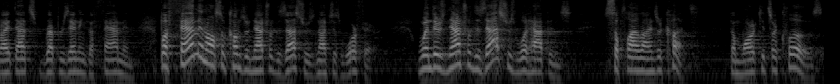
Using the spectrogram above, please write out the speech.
right? That's representing the famine. But famine also comes with natural disasters, not just warfare. When there's natural disasters, what happens? Supply lines are cut. The markets are closed.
